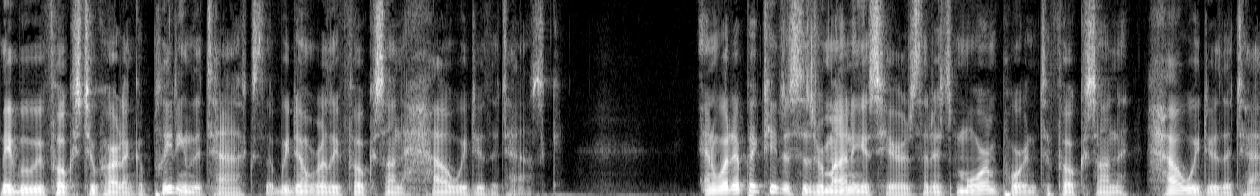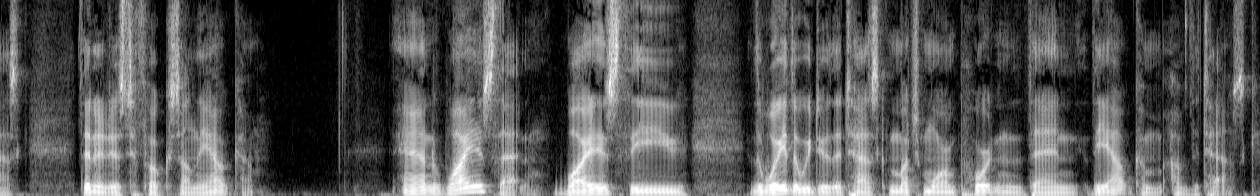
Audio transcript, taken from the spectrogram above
Maybe we focus too hard on completing the tasks that we don't really focus on how we do the task. And what Epictetus is reminding us here is that it's more important to focus on how we do the task than it is to focus on the outcome. And why is that? Why is the the way that we do the task much more important than the outcome of the task?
